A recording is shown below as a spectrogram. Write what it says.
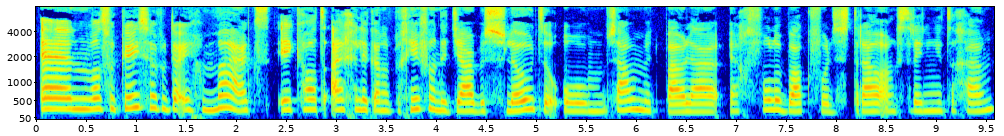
En wat voor keuze heb ik daarin gemaakt? Ik had eigenlijk aan het begin van dit jaar besloten om samen met Paula echt volle bak voor de straalangsttrainingen te gaan.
